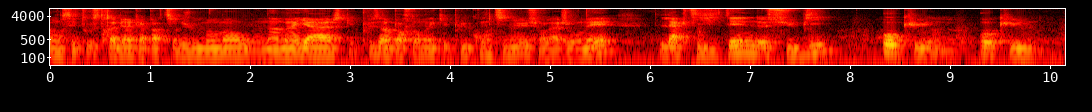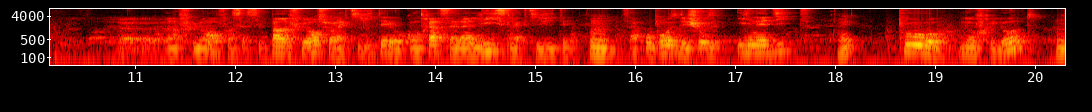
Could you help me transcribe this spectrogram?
On sait tous très bien qu'à partir du moment où on a un maillage qui est plus important et qui est plus continu sur la journée, l'activité ne subit aucune, aucune euh, influence. Enfin, ça c'est pas influent sur l'activité. Au contraire, ça la lisse l'activité. Hmm. Ça propose des choses inédites pour nos freenotes hmm.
